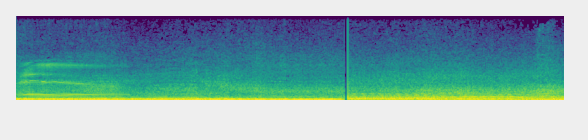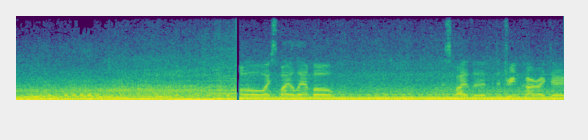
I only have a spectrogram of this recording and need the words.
Damn. Oh, I spy a Lambo. I spy the, the dream car right there.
